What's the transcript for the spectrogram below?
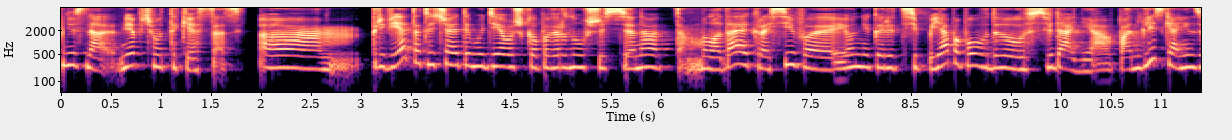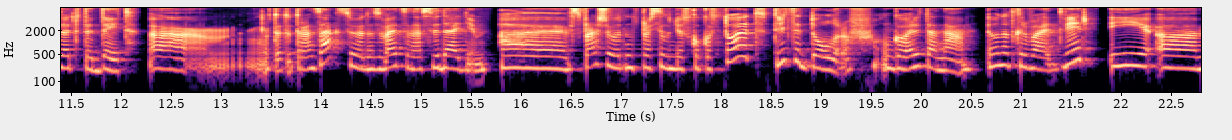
не знаю, мне почему-то такие ассоциации. «Привет», — отвечает ему девушка, повернувшись. Она там молодая, красивая. И он мне говорит, типа, я по поводу свидания. А по-английски они называют это date. Вот эту транзакцию называется на свиданием. А, спрашивает, он спросил у нее, сколько стоит. 30 долларов, говорит она. И он открывает дверь и э,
